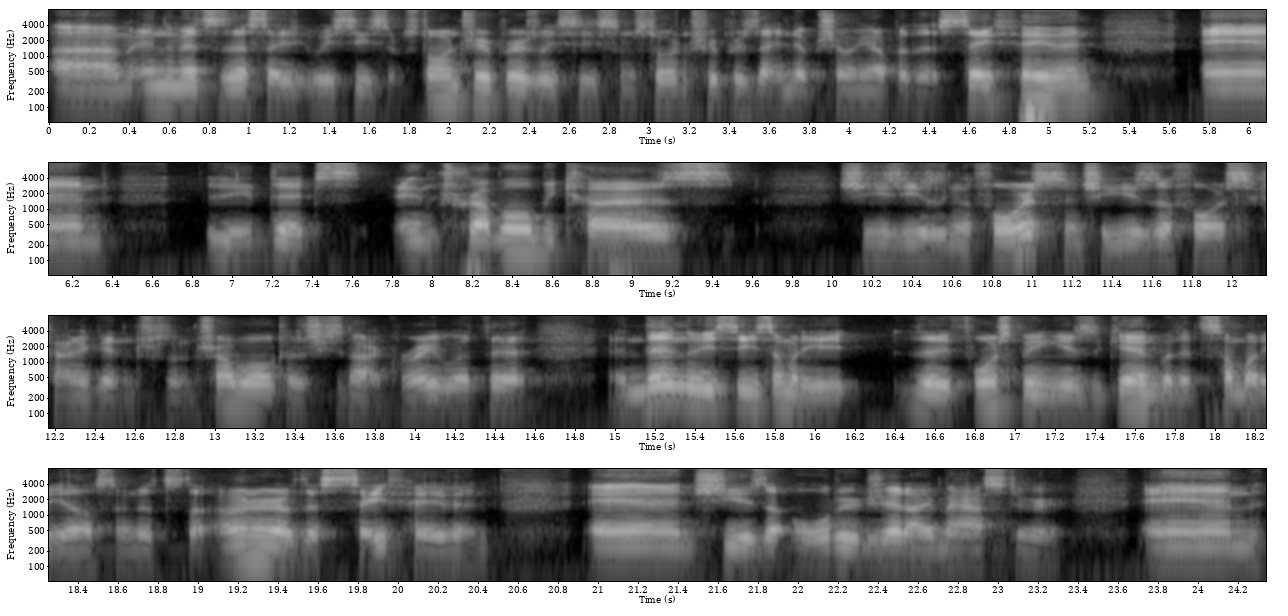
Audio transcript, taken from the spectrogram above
um, in the midst of this, we see some stormtroopers. We see some stormtroopers that end up showing up at the safe haven, and it's in trouble because she's using the force, and she uses the force to kind of get into some trouble because she's not great with it. And then we see somebody, the force being used again, but it's somebody else, and it's the owner of the safe haven, and she is an older Jedi Master, and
